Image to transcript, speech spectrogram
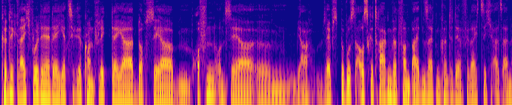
Könnte gleichwohl der, der jetzige Konflikt, der ja doch sehr ähm, offen und sehr ähm, ja, selbstbewusst ausgetragen wird von beiden Seiten, könnte der vielleicht sich als ein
